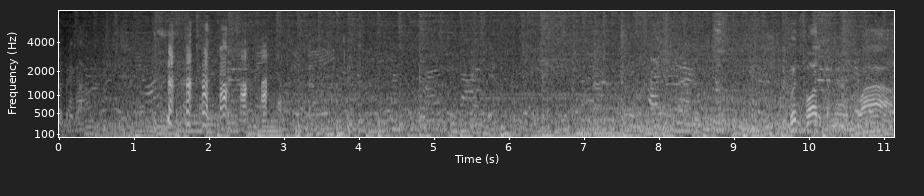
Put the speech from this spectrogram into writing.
Muito obrigado. Good vodka, man. Wow.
